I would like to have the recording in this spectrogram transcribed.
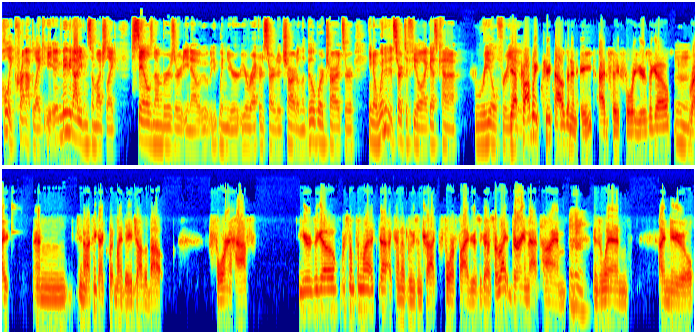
holy crap, like maybe not even so much like sales numbers or, you know, when your, your record started to chart on the billboard charts or, you know, when did it start to feel, I guess, kind of real for you? Yeah, probably 2008. I'd say four years ago, Mhm. right? And you know, I think I quit my day job about four and a half years ago or something like that. I kind of losing track. Four or five years ago. So right during that time Mhm. is when I knew,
